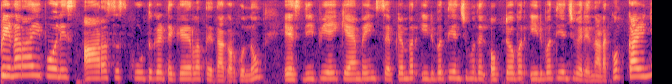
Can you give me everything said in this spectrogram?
Pinarayi police R S S കൂട്ടുകെട്ട് കേരളത്തെ തകർക്കുന്നു. S D P I campaign September ഇരുപത്തിയഞ്ച് മുതൽ ഒക്ടോബർ ഇരുപത്തിയഞ്ച് വരെ നടക്കും. കഴിഞ്ഞ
